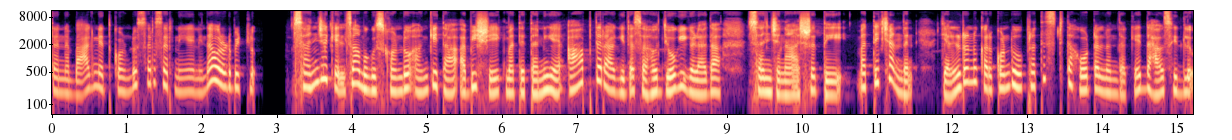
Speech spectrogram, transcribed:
ತನ್ನ ಬ್ಯಾಗ್ನೆತ್ಕೊಂಡು ಸರಸರನೆ ಅಲ್ಲಿಂದ ಹೊರಡ್ಬಿಟ್ಲು. ಸಂಜೆ ಕೆಲಸ ಮುಗಿಸ್ಕೊಂಡು ಅಂಕಿತಾ, ಅಭಿಷೇಕ್ ಮತ್ತು ತನಗೆ ಆಪ್ತರಾಗಿದ್ದ ಸಹೋದ್ಯೋಗಿಗಳಾದ ಸಂಜನಾ, ಶ್ರುತಿ ಮತ್ತು ಚಂದನ್ ಎಲ್ಲರನ್ನು ಕರ್ಕೊಂಡು ಪ್ರತಿಷ್ಠಿತ ಹೋಟೆಲೊಂದಕ್ಕೆ ಧಾವಿಸಿದ್ಲು.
